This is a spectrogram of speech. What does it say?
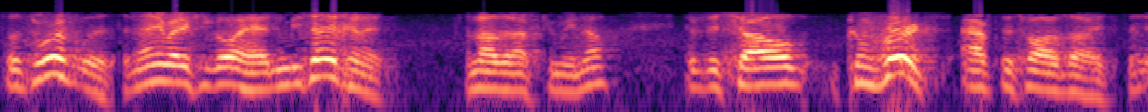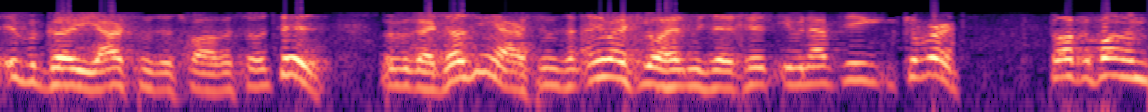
so it's worthless, and anybody can go ahead and be zeichen it. Another afkamina. If the child converts after his father dies, then if a guy yarshins his father, so it's his. But if a guy doesn't yarshins, then anybody can go ahead and it, even after he converts. Talk upon him,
